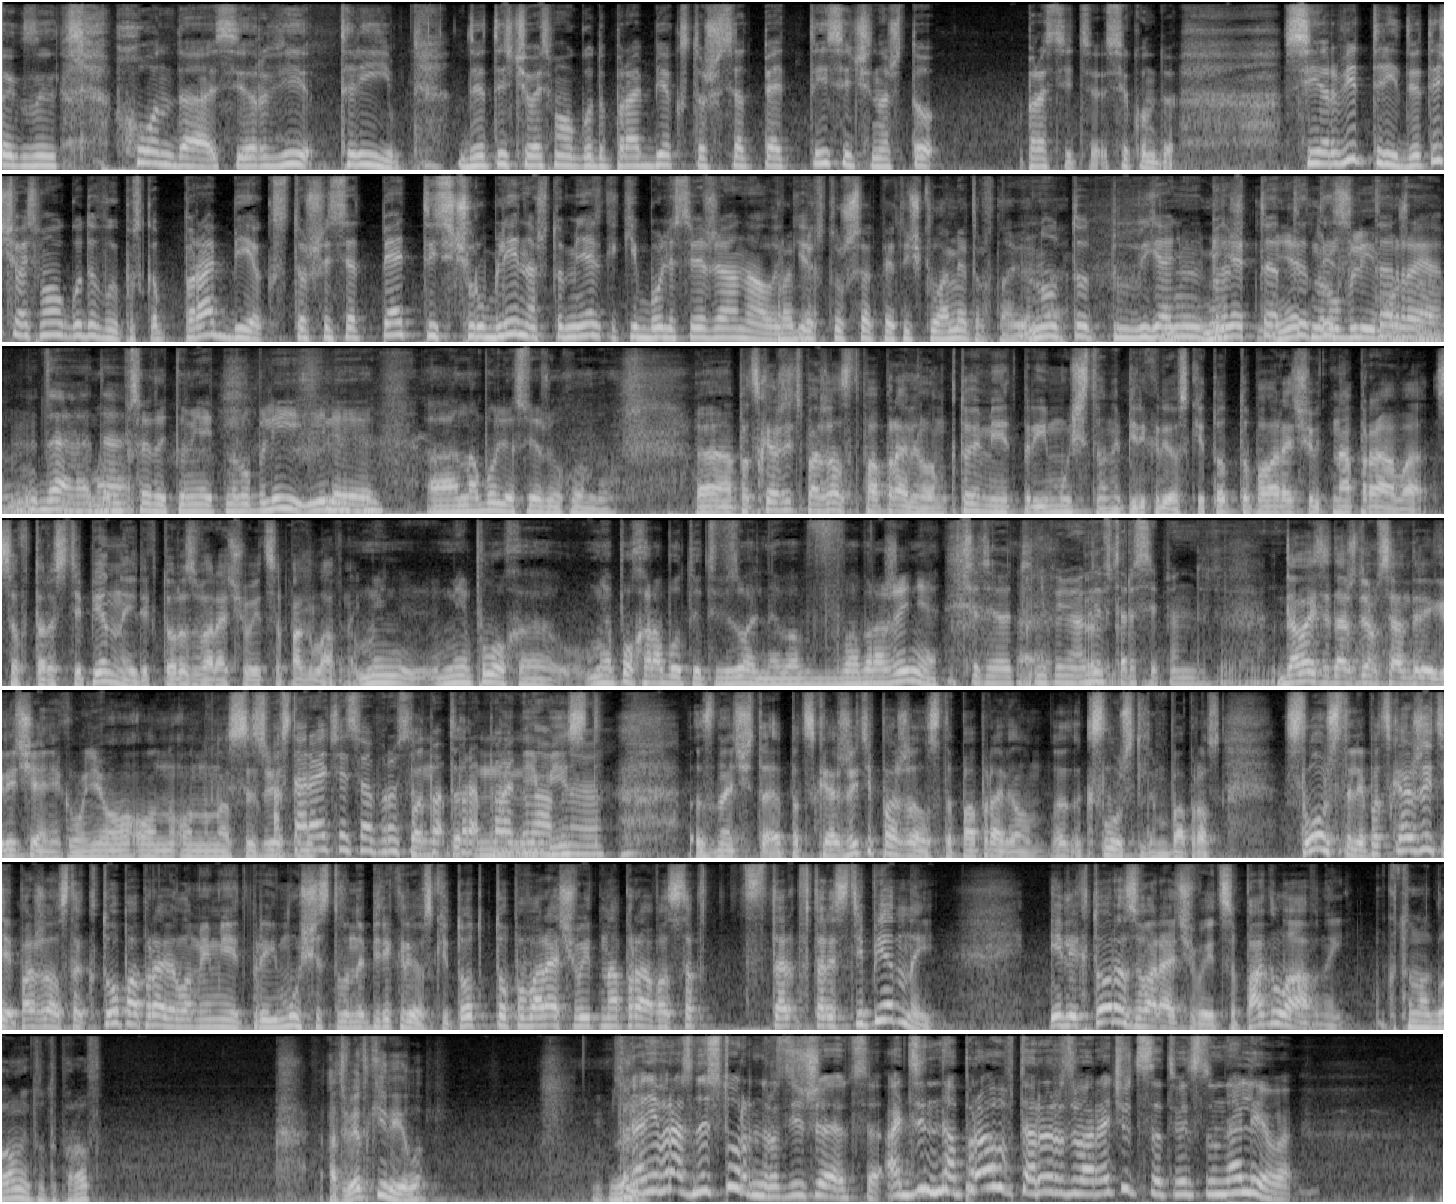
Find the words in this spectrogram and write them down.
Honda CRV 3 2008 года пробег 165 тысяч, на что... Простите, секунду. CRV 3 2008 года выпуска. Пробег 165 тысяч рублей, на что менять какие более свежие аналоги. Пробег 165 тысяч километров, наверное. Ну, тут я не... менять, что менять ты- на ты рубли старая. можно. Вот Да, Могу да. посоветовать поменять на рубли или а, на более свежую Хонду. Э, Подскажите, пожалуйста, по правилам, кто имеет преимущество на перекрестке? Тот, кто поворачивает направо со второстепенной или кто разворачивается по главной? Мне, мне плохо, у меня плохо работает визуальное во- воображение. Что-то я вот не понимаю, где второстепенный? Давайте дождемся Андрея Гречаника. У него он, он у нас А известный вторая часть вопроса про, про главную. Значит, э, подскажите, пожалуйста, по правилам, э, к слушателям вопрос. Слушатели, подскажите, пожалуйста, кто по правилам имеет преимущество на перекрестке? Тот, кто поворачивает направо со в- второстепенной? Или кто разворачивается по главной? Кто на главный, тот и прав. Ответ Кирилла. Так они в разные стороны разъезжаются. Один направо, второй разворачивается, соответственно, налево.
